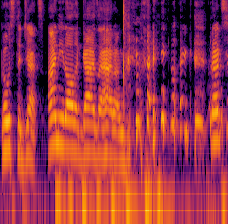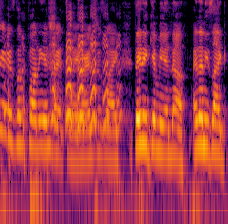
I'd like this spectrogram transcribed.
Goes to Jets. I need all the guys I had on Green Bay. like that shit is the funniest shit to me. Where it's just like they didn't give me enough, and then he's like,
